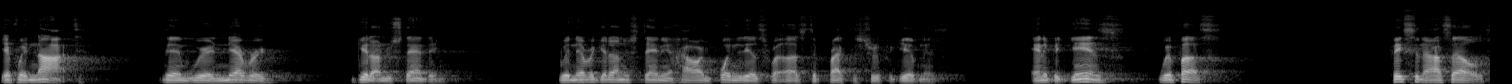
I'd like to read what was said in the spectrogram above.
If we're not, then we'll never get understanding. We'll never get understanding how important it is for us to practice true forgiveness. And it begins with us fixing ourselves,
